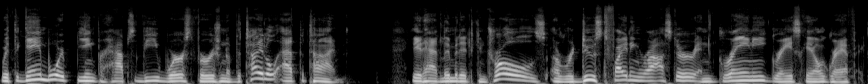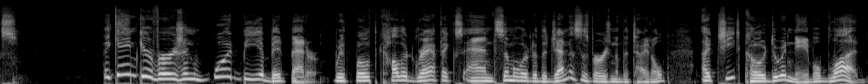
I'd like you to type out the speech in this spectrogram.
with the Game Boy being perhaps the worst version of the title at the time. It had limited controls, a reduced fighting roster, and grainy grayscale graphics. The Game Gear version would be a bit better, with both colored graphics and, similar to the Genesis version of the title, a cheat code to enable blood.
